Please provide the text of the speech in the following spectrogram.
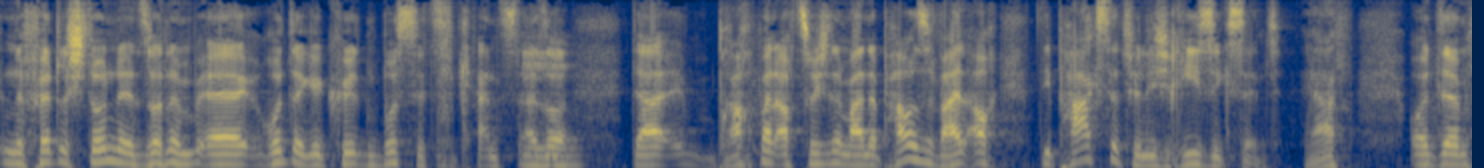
eine Viertelstunde in so einem äh, runtergekühlten Bus sitzen kannst. Also mhm. da braucht man auch zwischendurch mal eine Pause, weil auch die Parks natürlich riesig sind. Ja. Und ähm,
